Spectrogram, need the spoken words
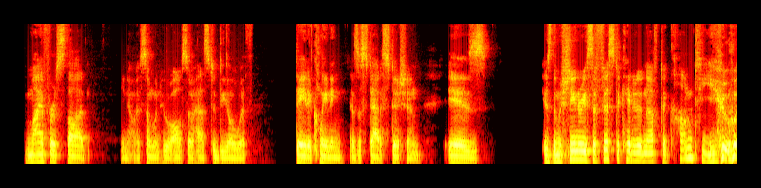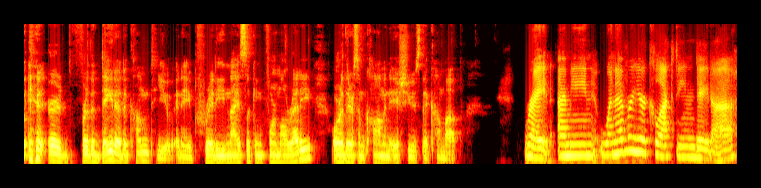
my first thought you know as someone who also has to deal with data cleaning as a statistician is is the machinery sophisticated enough to come to you or for the data to come to you in a pretty nice looking form already? Or are there some common issues that come up? Right. I mean whenever you're collecting data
